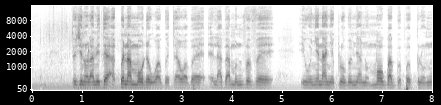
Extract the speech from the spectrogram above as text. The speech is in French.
todzinɔla miede akpe na mawu ɖe wo agbeta wɔ abe ele abe amenuveve yi wònye na nye kple wo be mianɔ mɔ gbagbe ƒe kplɔ nu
